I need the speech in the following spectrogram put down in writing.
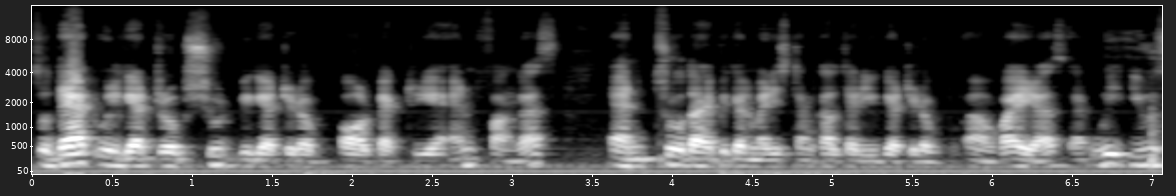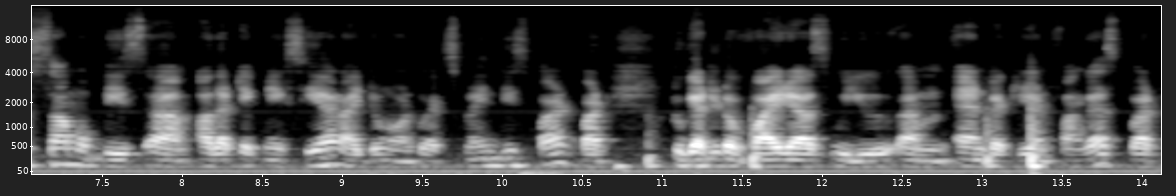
So that will get rid of should be get rid of all bacteria and fungus and through the apical meristem culture you get rid of uh, virus. And we use some of these um, other techniques here. I don't want to explain this part but to get rid of virus we use um, and bacteria and fungus. But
